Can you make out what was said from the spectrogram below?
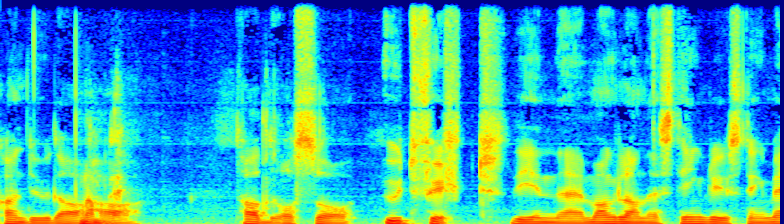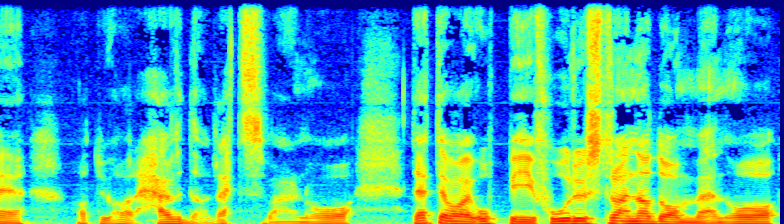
kan du da Nemlig. ha tatt også utfylt din eh, manglende tinglysning med at du har hevda rettsvern. Og dette var jo oppe i Forusstranda-dommen. og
